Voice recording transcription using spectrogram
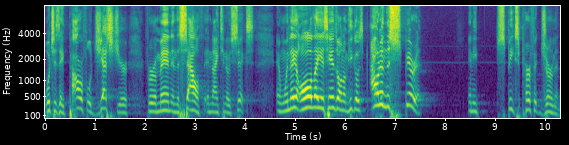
which is a powerful gesture for a man in the South in 1906. And when they all lay his hands on him, he goes out in the spirit and he speaks perfect German.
